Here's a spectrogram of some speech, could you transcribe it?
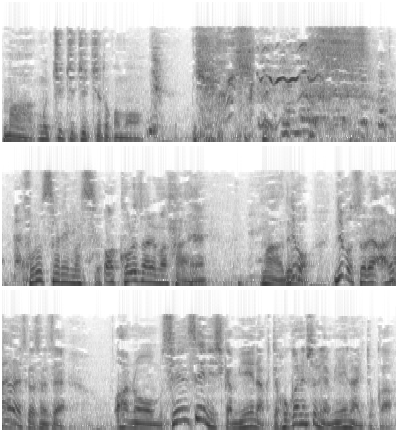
まもうチュッチュチュッチュとかもあ、殺されます。あ殺されますよね、はい。まあでもでも、それあれじゃないですか、先生。あの、先生にしか見えなくて他の人には見えないとか、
